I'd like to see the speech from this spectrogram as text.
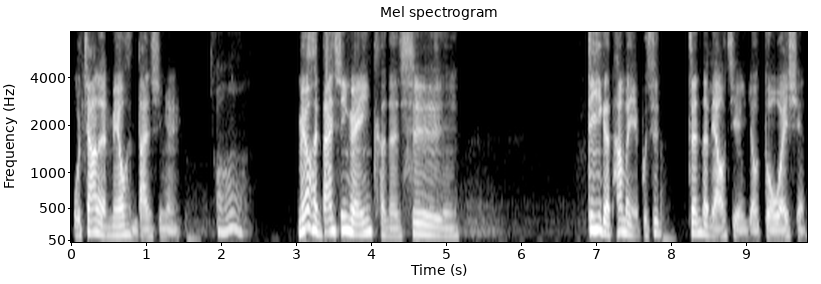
我家人没有很担心哎、欸。哦。没有很担心，原因可能是第一个，他们也不是真的了解有多危险，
